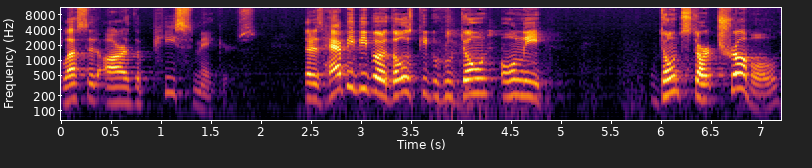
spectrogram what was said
Blessed are the peacemakers. That is, happy people are those people who don't only don't start trouble,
